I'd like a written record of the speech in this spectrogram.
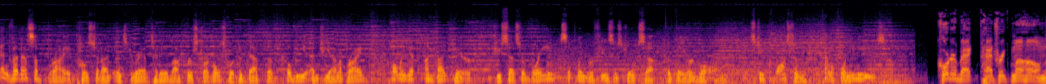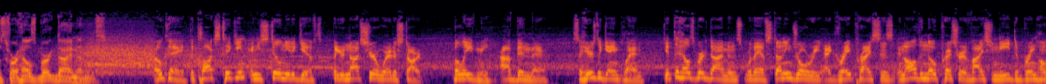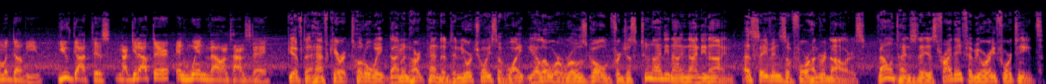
And Vanessa Bryant posted on Instagram today about her struggles with the death of Kobe and Gianna Bryant, calling it a nightmare. She says her brain simply refuses to accept that they are gone. Steve Clausen, California News. Quarterback Patrick Mahomes for Helzberg Diamonds. Okay, the clock's ticking and you still need a gift, but you're not sure where to start. Believe me, I've been there. So here's the game plan. Get to Helzberg Diamonds, where they have stunning jewelry at great prices and all the no pressure advice you need to bring home a W. You've got this. Now get out there and win Valentine's Day. Gift a half carat total weight diamond heart pendant in your choice of white, yellow, or rose gold for just $299.99, a savings of $400. Valentine's Day is Friday, February 14th.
